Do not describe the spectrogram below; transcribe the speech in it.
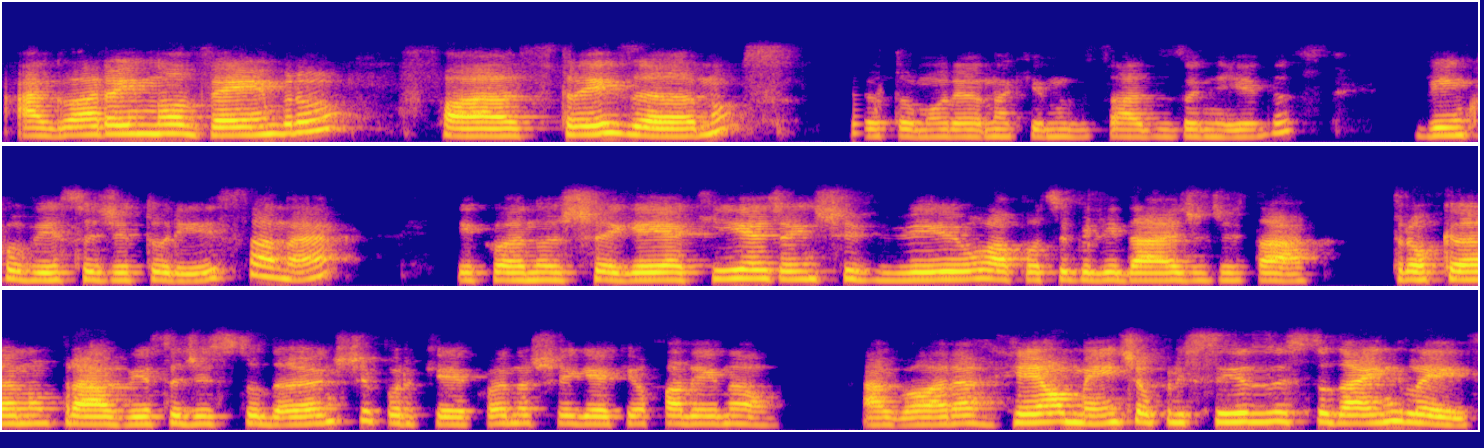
Agora, em novembro, faz três anos. Eu estou morando aqui nos Estados Unidos. Vim com visto de turista, né? E quando cheguei aqui, a gente viu a possibilidade de estar tá trocando para visto de estudante, porque quando eu cheguei aqui, eu falei: não, agora realmente eu preciso estudar inglês,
